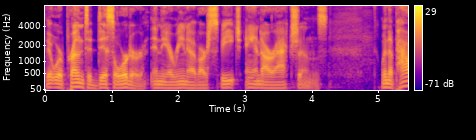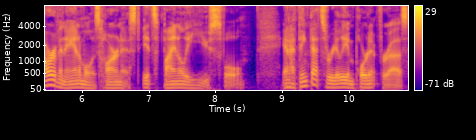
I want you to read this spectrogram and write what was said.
that we're prone to disorder in the arena of our speech and our actions. When the power of an animal is harnessed, it's finally useful. And I think that's really important for us.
